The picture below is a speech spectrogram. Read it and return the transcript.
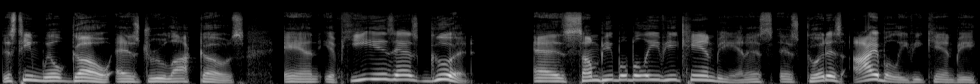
this team will go as Drew Lock goes. And if he is as good as some people believe he can be and as, as good as I believe he can be,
